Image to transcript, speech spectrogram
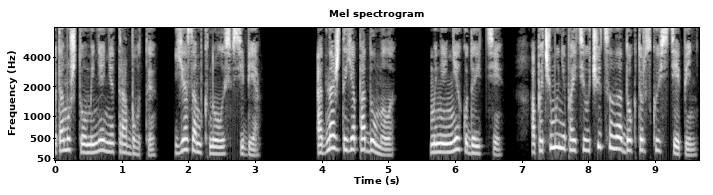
потому что у меня нет работы. Я замкнулась в себе. Однажды я подумала, мне некуда идти. А почему не пойти учиться на докторскую степень?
